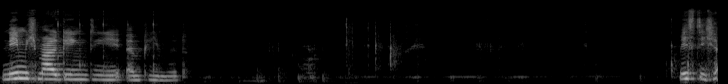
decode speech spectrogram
Nehme ich mal gegen die MP mit. Mist, ich.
